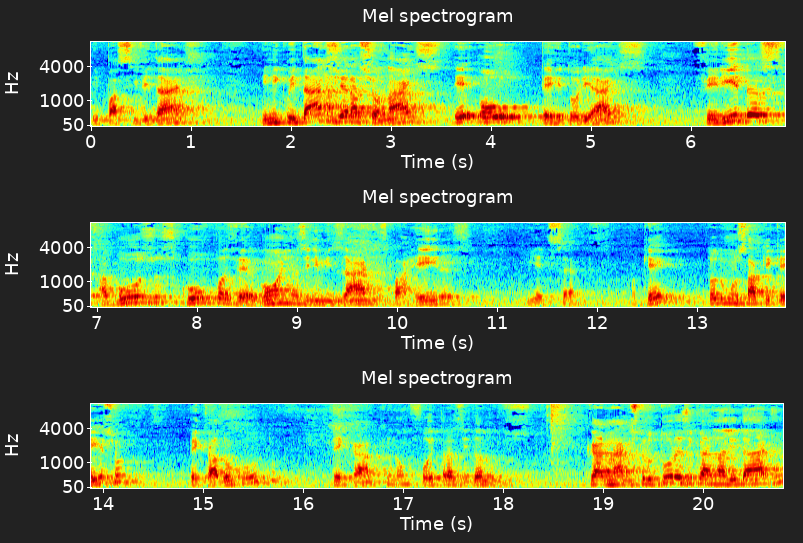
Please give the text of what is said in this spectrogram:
e passividade iniquidades geracionais e ou territoriais, feridas, abusos, culpas, vergonhas, inimizades, barreiras e etc. Ok? Todo mundo sabe o que é isso? Pecado oculto, pecado que não foi trazido à luz. Carna... Estruturas de carnalidade,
